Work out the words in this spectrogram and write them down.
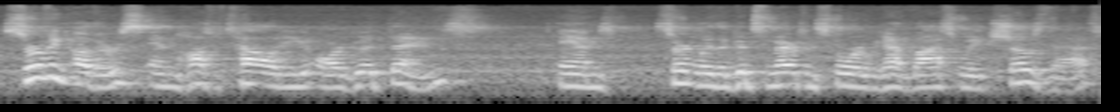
serving others and hospitality are good things, and certainly the Good Samaritan story we had last week shows that.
